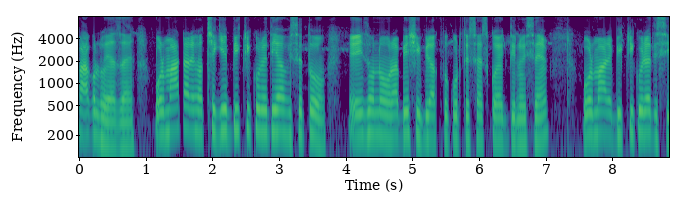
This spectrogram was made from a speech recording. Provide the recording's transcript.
পাগল হয়ে যায়। ওর মাটারে হচ্ছে গিয়ে বিক্রি করে দেওয়া হয়েছে তো, এই জন্য ওরা বেশি বিরক্ত করতেছে, আজ কয়েকদিন হয়েছে ওর মারে বিক্রি করে দিছি,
